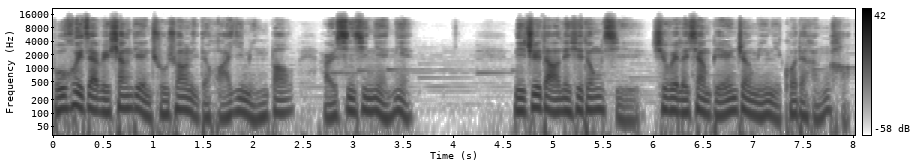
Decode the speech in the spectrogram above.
不会再为商店橱窗里的华衣名包而心心念念。你知道那些东西是为了向别人证明你过得很好，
